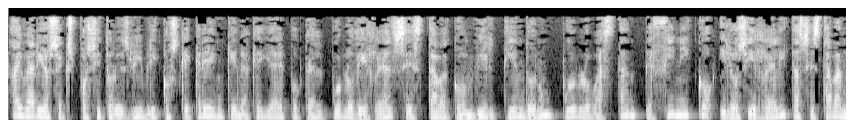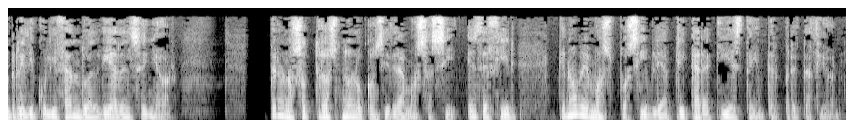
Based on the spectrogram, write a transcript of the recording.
Hay varios expositores bíblicos que creen que en aquella época el pueblo de Israel se estaba convirtiendo en un pueblo bastante cínico y los israelitas estaban ridiculizando el día del Señor. Pero nosotros no lo consideramos así, es decir, que no vemos posible aplicar aquí esta interpretación.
